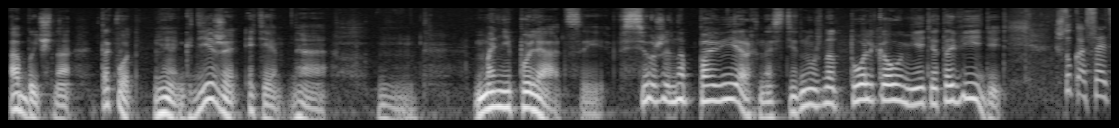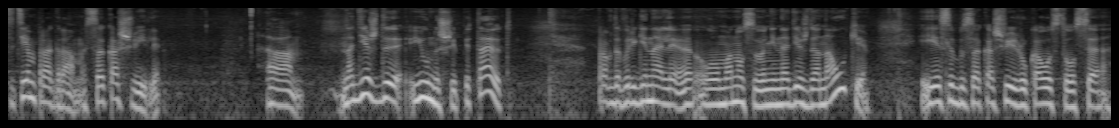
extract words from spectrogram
обычно. Так вот, где же эти а, манипуляции? Все же на поверхности. Нужно только уметь это видеть. Что касается тем программы Саакашвили. А, надежды юношей питают. Правда, в оригинале Ломоносова не надежда, а науки. Если бы Саакашвили руководствовался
